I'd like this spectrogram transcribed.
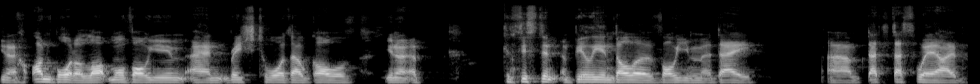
you know onboard a lot more volume and reach towards our goal of you know a consistent a billion dollar volume a day um, that's that's where I'm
